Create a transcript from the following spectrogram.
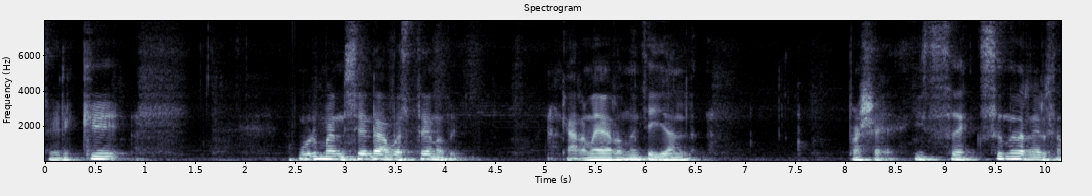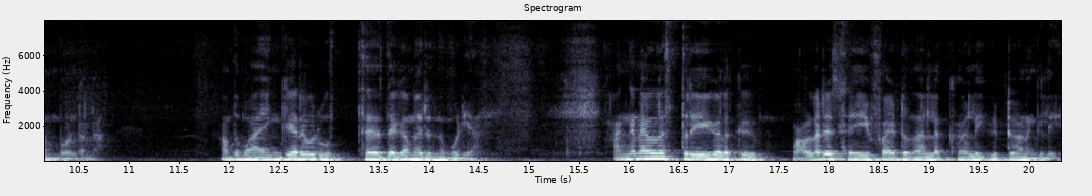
ശരിക്ക് ഒരു മനുഷ്യന്റെ അവസ്ഥയാണത്. കാരണം വേറെ ഒന്നും ചെയ്യാനില്ല. പക്ഷേ ഈ സെക്സ് എന്ന് പറഞ്ഞൊരു സംഭവം ഉണ്ടല്ലോ. അത് ഭയങ്കര ഒരു ഉത്തേജക മരുന്നും കൂടിയാണ്. അങ്ങനെയുള്ള സ്ത്രീകൾക്ക് വളരെ സേഫായിട്ട് നല്ല കളി കിട്ടുകയാണെങ്കിൽ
